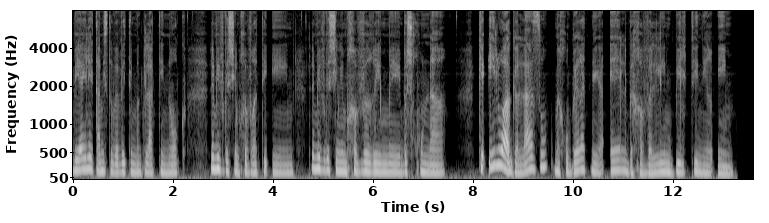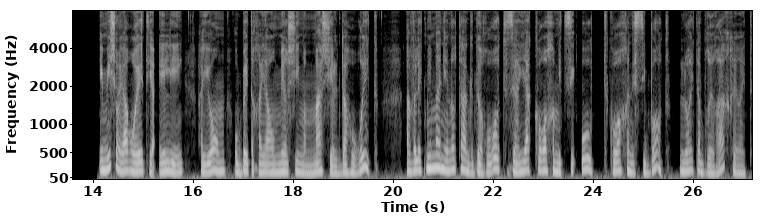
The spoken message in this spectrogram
ויעלי הייתה מסתובבת עם עגלת תינוק למפגשים חברתיים, למפגשים עם חברים אה, בשכונה, כאילו העגלה הזו מחוברת ליעל בחבלים בלתי נראים. אם מישהו היה רואה את יעלי היום, הוא בטח היה אומר שהיא ממש ילדה הורית, אבל את מי מעניינות ההגדרות? זה היה כורח המציאות, כורח הנסיבות, לא הייתה ברירה אחרת.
